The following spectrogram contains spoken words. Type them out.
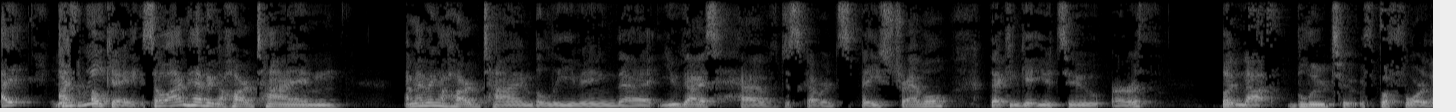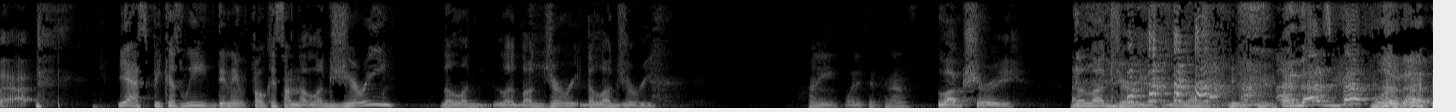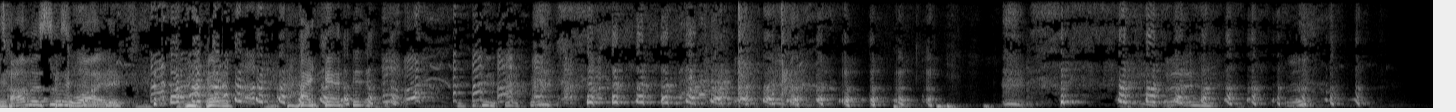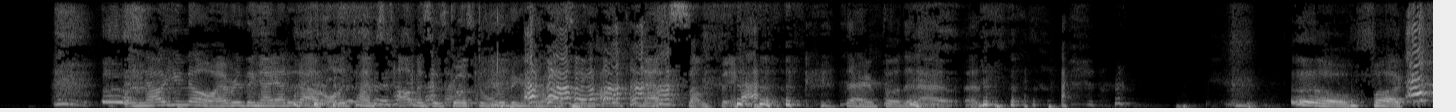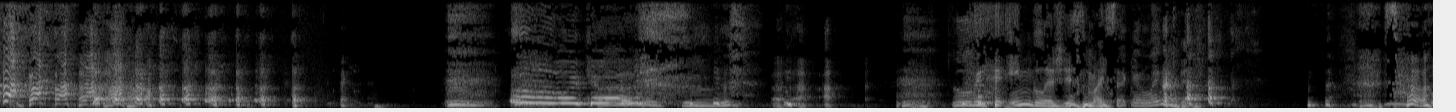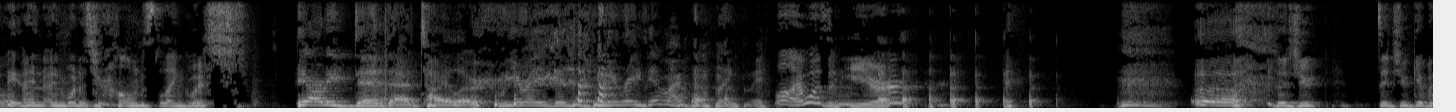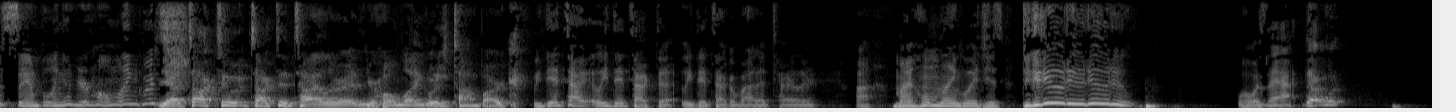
I Yes, I'm- we- okay. So I'm having a hard time. I'm having a hard time believing that you guys have discovered space travel that can get you to Earth, but not Bluetooth before that. Yes, because we didn't focus on the luxury, the lug, the luxury, the luxury. Honey, what is it pronounced? Luxury. The luxury. the luxury. And that's Beth Luna, Thomas's wife. and now you know everything I edited out. All the times Thomas goes to the living room asking how to pronounce something. Sorry, pulled it out. Oh fuck. oh my god. English is my second language. so And and what is your home's language? He already did that, Tyler. we already did. We already did my home language. Well, I wasn't here. Did you Did you give a sampling of your home language? Yeah, talk to talk to Tyler in your home language, Tom Bark. We did talk. We did talk to. We did talk about it, Tyler. Uh, my home language is do do do do do do. What was that? That was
